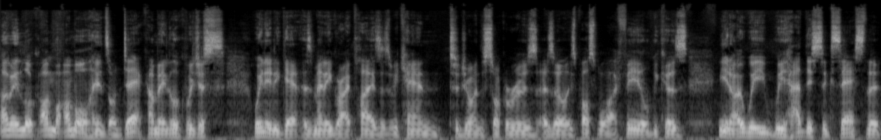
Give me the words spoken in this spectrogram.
I mean, look, I'm I'm all hands on deck. I mean, look, we just we need to get as many great players as we can to join the Socceroos as early as possible. I feel because you know we we had this success that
